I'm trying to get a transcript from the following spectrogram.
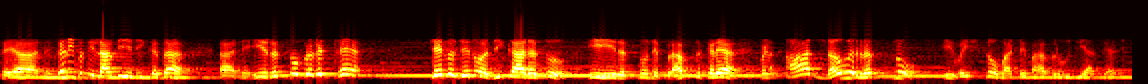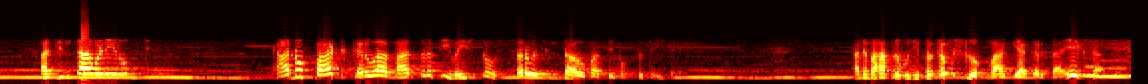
થયા અને ઘણી બધી લાંબી એની કથા અને એ રત્નો પ્રગટ થયા. જેનો જેનો અધિકાર હતો એ રત્નોને પ્રાપ્ત કર્યા. પણ આ નવ રત્નો એ વૈષ્ણવ માટે મહાપ્રભુજી આપ્યા છે. આ ચિંતામણી રૂપ છે. આનો પાઠ કરવા માત્રથી વૈષ્ણવ સર્વ ચિંતાઓમાંથી મુક્ત થઈ જાય છે. અને મહાપ્રભુજી પ્રથમ શ્લોકમાં આજ્ઞા કરતા એક સાથે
